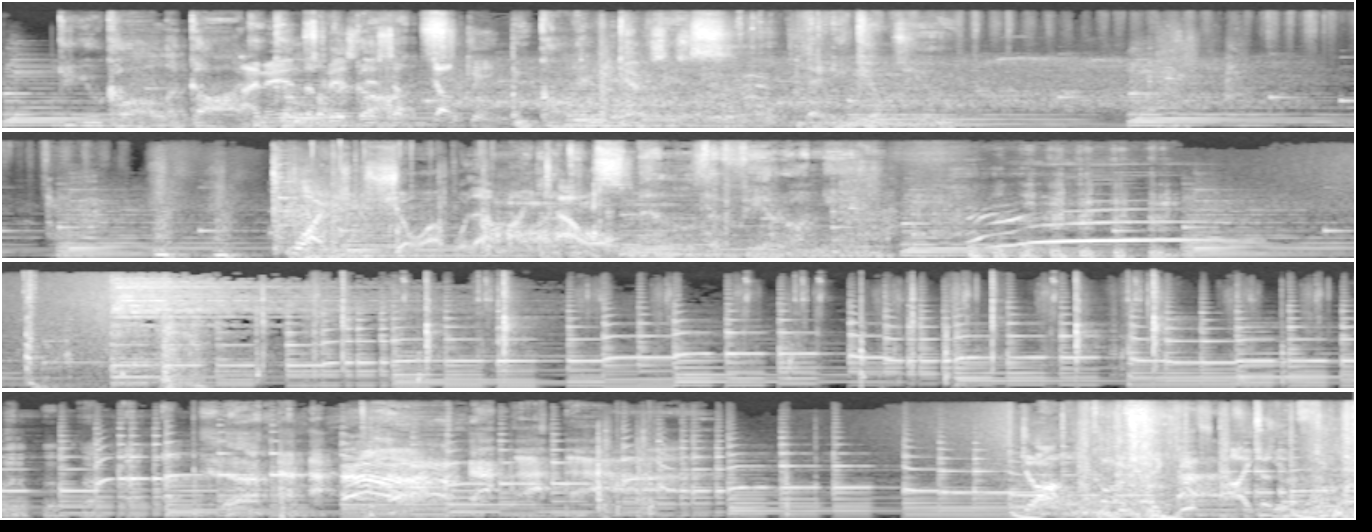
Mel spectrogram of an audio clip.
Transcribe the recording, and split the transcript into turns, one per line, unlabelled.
do you call a god
i'm gonna go
some
dunking.
You call him tercios then he kills you.
Why'd you show up without my towel? It's the gift I give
